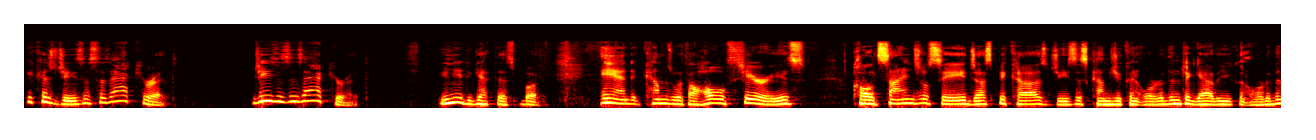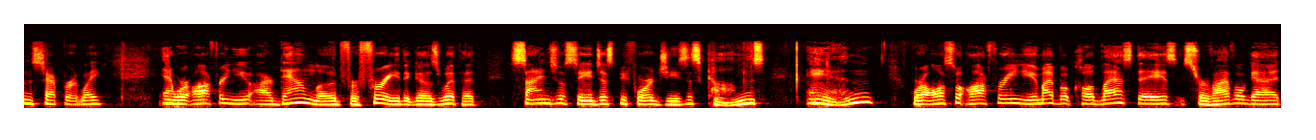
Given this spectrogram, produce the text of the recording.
Because Jesus is accurate. Jesus is accurate. You need to get this book. And it comes with a whole series called Signs You'll See. Just because Jesus comes, you can order them together, you can order them separately. And we're offering you our download for free that goes with it Signs You'll See Just Before Jesus Comes. And we're also offering you my book called Last Days Survival Guide.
